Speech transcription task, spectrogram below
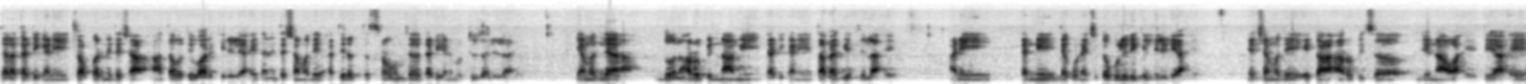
त्याला त्या ठिकाणी चॉपरने त्याच्या हातावरती वार केलेले आहेत आणि त्याच्यामध्ये अतिरक्तस्राव होऊन त्याचा त्या ठिकाणी मृत्यू झालेला आहे. यामधल्या दोन आरोपींना आम्ही त्या ठिकाणी ताब्यात घेतलेला आहे आणि त्यांनी त्या गुन्ह्याची कबुली देखील दिलेली आहे. याच्यामध्ये एका आरोपीचं जे नाव आहे ते आहे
